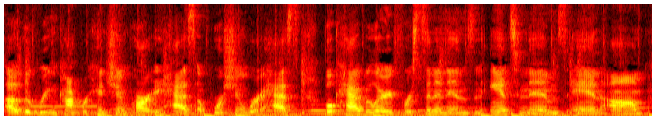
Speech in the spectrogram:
uh, the reading comprehension part. It has a portion where it has vocabulary for synonyms and antonyms. And um,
